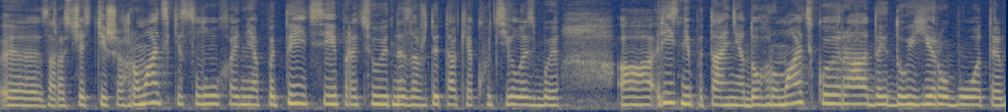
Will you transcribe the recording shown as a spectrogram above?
е, зараз частіше громадські слухання, петиції працюють не завжди так, як хотілося би. Різні питання до громадської ради, до її роботи.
